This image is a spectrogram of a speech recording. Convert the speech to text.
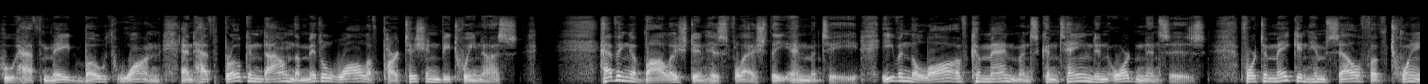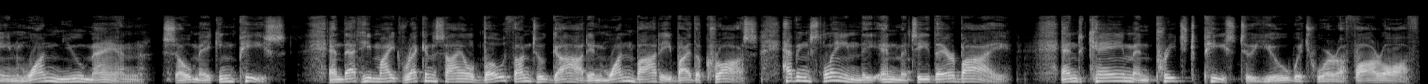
who hath made both one, and hath broken down the middle wall of partition between us having abolished in his flesh the enmity, even the law of commandments contained in ordinances, for to make in himself of twain one new man, so making peace, and that he might reconcile both unto God in one body by the cross, having slain the enmity thereby, and came and preached peace to you which were afar off,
